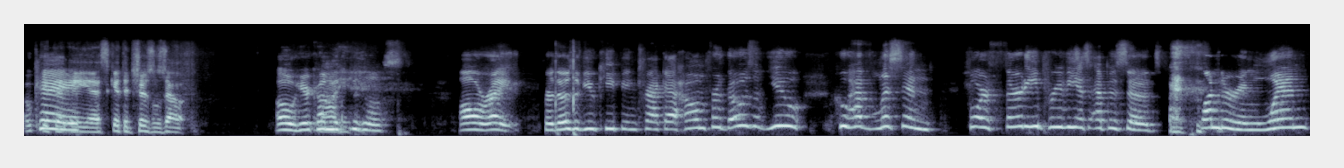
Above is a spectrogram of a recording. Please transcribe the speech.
Okay. AS. Get the chisels out. Oh, here come the chisels. All right. For those of you keeping track at home, for those of you who have listened for 30 previous episodes, wondering when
